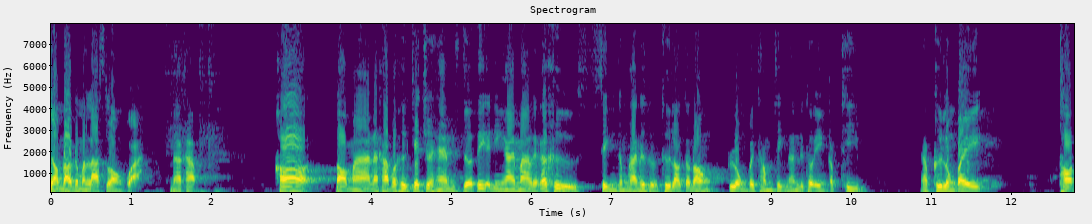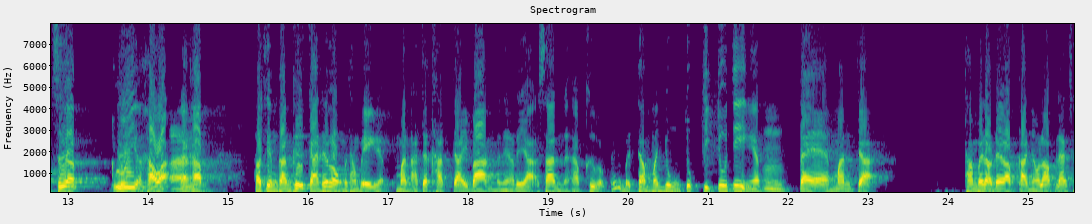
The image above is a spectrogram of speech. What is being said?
ยอมรับแล้วมัน last long กว่านะครับ ข้อ ต่อมานะครับก็คือ get your hands dirty อันนี้ง่ายมากเลยก็คือสิ่งสำคัญที่สุดคือเราจะต้องลงไปทำสิ่งนั้นด้วยตัวเองกับทีมนะครับคือลงไปถอดเสื้อลุยกับเขาอะอ่านนะครับแล้วที่สำคัญคือการที่ลงไปทำเองเนี่ยมันอาจจะขัดใจบ้างในระยะสั้นนะครับ คือแบบเฮ้ยถ้ามายุ่งจุกจิกจู้จี้อย่างเงี้ยอืมแต่มันจะทำให้เราได้รับการยอมรับและช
